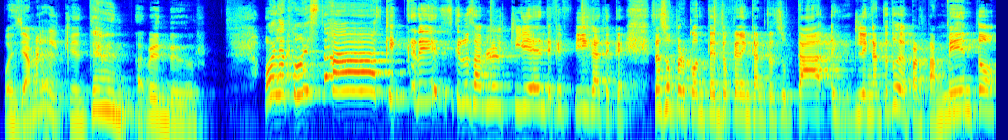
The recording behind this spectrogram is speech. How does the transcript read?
pues llámale al cliente vendedor. Hola, ¿cómo estás? ¿Qué crees? que nos habló el cliente, que fíjate que está súper contento, que le encanta, su le encanta tu departamento.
